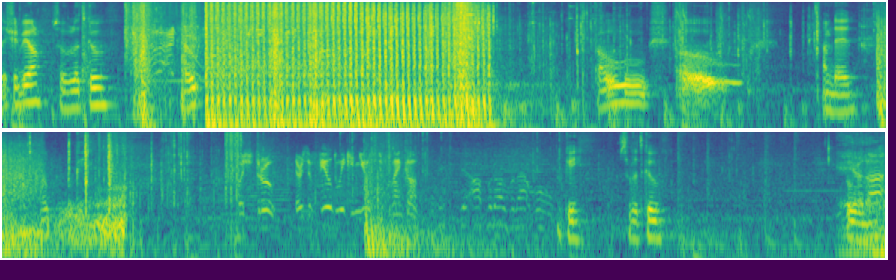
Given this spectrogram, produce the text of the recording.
And that should be all. So let's go. Nope. Oh, oh. I'm dead. Nope. Okay. Push through. There's a field we can use to flank up. Okay, so let's go. You hear Boom. that?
